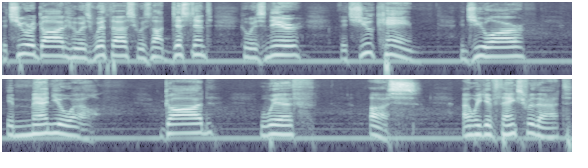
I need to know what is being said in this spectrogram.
that you are God who is with us, who is not distant, who is near, that you came and you are Emmanuel, God with us. And we give thanks for that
